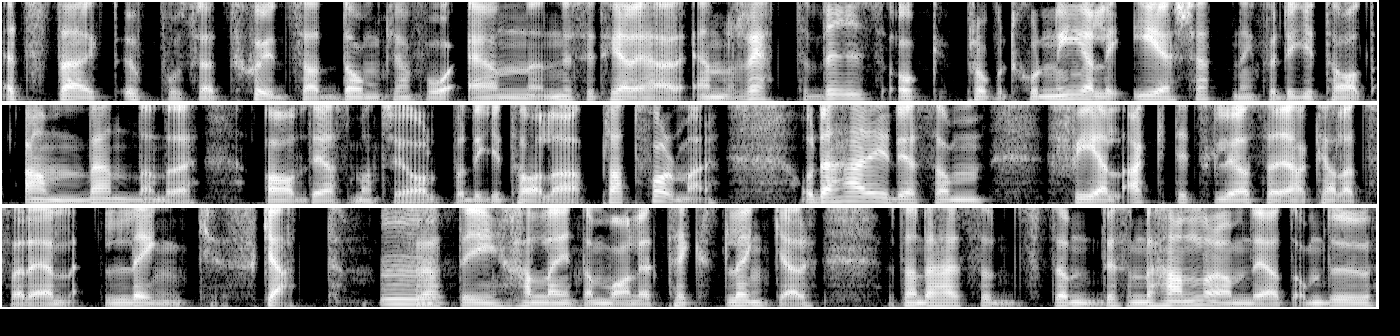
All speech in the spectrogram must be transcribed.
ett stärkt upphovsrättsskydd så att de kan få en, nu citerar jag här, en rättvis och proportionerlig ersättning för digitalt användande av deras material på digitala plattformar. Och det här är det som felaktigt skulle jag säga har kallats för en länkskatt. Mm. För att det handlar inte om vanliga textlänkar. Utan det, här som, det som det handlar om det är att om du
